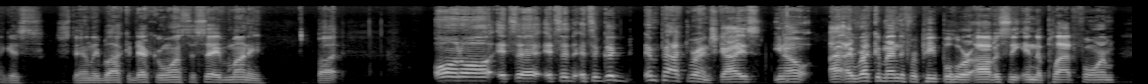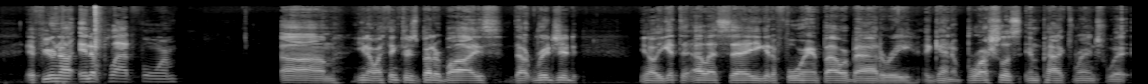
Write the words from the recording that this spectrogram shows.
I guess Stanley Black & Decker wants to save money. But all in all, it's a it's a it's a good impact wrench, guys. You know, I, I recommend it for people who are obviously in the platform. If you're not in a platform, um, you know, I think there's better buys. That Ridgid, you know, you get the LSA, you get a four amp hour battery. Again, a brushless impact wrench with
